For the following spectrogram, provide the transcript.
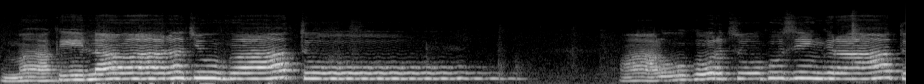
Ma che l'avara giocato allo corso così ingrato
